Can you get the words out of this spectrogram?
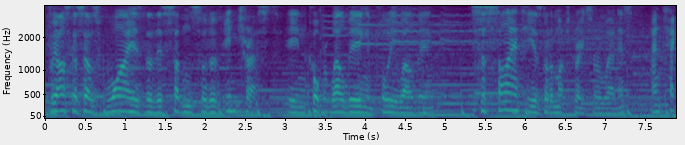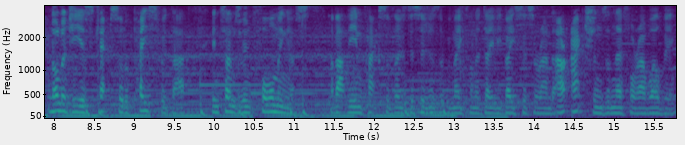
If we ask ourselves why is there this sudden sort of interest in corporate well-being, employee well-being, Society has got a much greater awareness, and technology has kept sort of pace with that in terms of informing us about the impacts of those decisions that we make on a daily basis around our actions and therefore our well-being.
